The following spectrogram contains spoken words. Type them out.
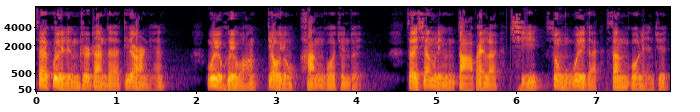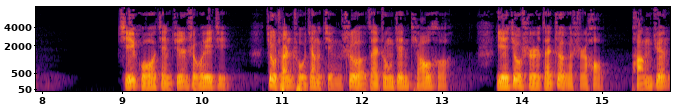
在桂陵之战的第二年，魏惠王调用韩国军队，在襄陵打败了齐、宋、魏的三国联军。齐国见军事危急，就传楚将景射在中间调和。也就是在这个时候，庞涓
